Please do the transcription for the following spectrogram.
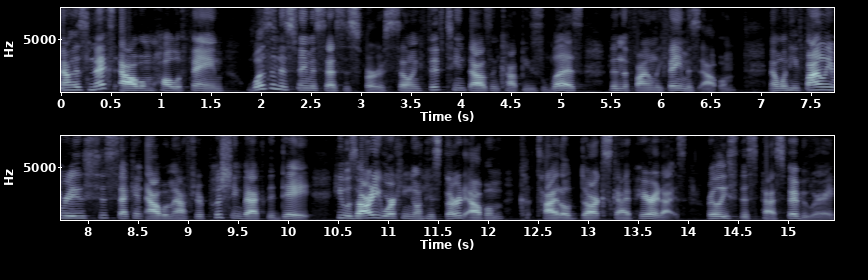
Now, his next album, Hall of Fame, wasn't as famous as his first, selling 15,000 copies less than the Finally Famous album. Now, when he finally released his second album after pushing back the date, he was already working on his third album titled Dark Sky Paradise, released this past February.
